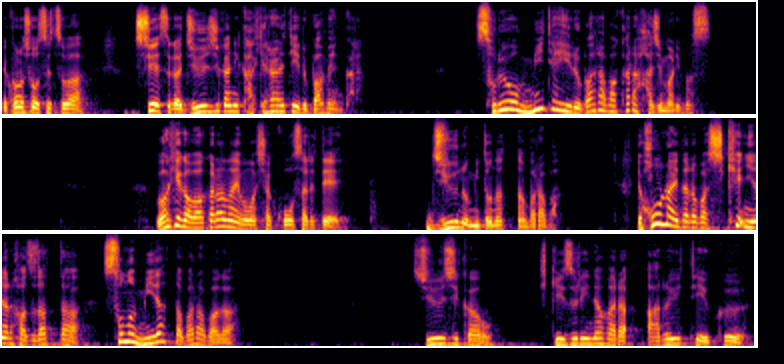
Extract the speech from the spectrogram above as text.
でこの小説はシエスが十字架にかけられている場面からそれを見ているバラバから始まります。訳がわからないまま釈放されて銃の身となったバラバ。で本来ならば死刑になるはずだったその身だったバラバが十字架を引きずりながら歩いていく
